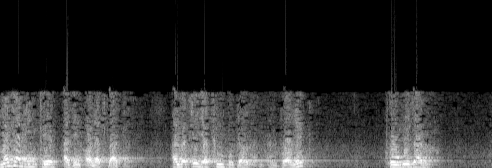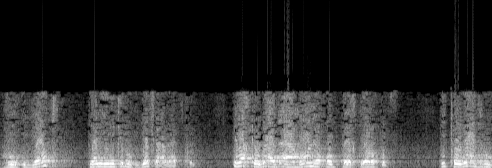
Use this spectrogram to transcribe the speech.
مگر اینکه از این حالت برگرد. البته یتوب و ذالک توبه در روحیات یعنی اینه که روحیت رو عوض کنه. این وقت توبه از اعمال خود به اختیار خود این توبه از روح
